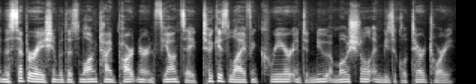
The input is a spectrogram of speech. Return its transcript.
and the separation with his longtime partner and fiance took his life and career into new emotional and musical territory.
